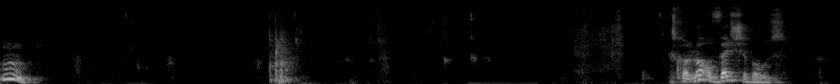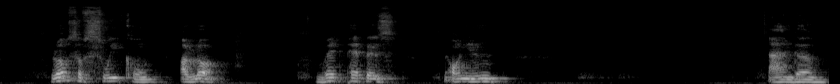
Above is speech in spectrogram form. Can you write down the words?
Mmm. It's got a lot of vegetables, lots of sweet corn, a lot, red peppers, onion, and um,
